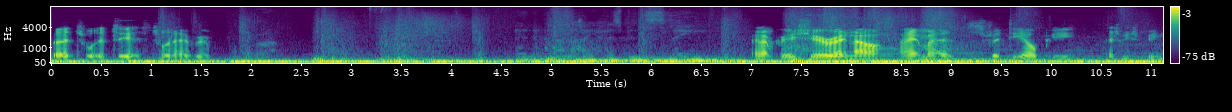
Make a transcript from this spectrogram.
But it's, wha- it's, it's whatever. An ally has been And I'm pretty sure right now I am at 50 LP as we speak.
